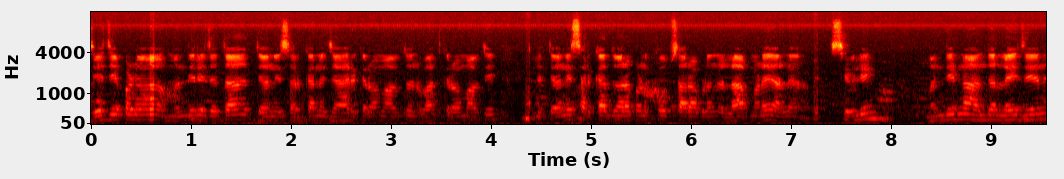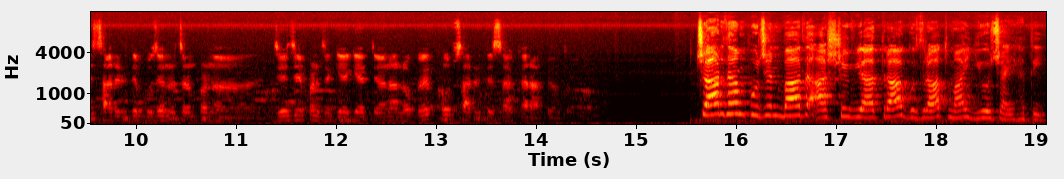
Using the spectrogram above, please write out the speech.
જે જે પણ મંદિરે જતા ત્યાંની સરકારને જાહેર કરવામાં આવતો અને વાત કરવામાં આવતી એટલે ત્યાંની સરકાર દ્વારા પણ ખૂબ સારો આપણને લાભ મળે અને શિવલિંગ મંદિરના અંદર લઈ જઈ અને સારી રીતે પૂજન અર્ચન પણ જે જે પણ જગ્યાએ ગયા ત્યાંના લોકોએ ખૂબ સારી રીતે સહકાર આપ્યો હતો. ચારધામ પૂજન બાદ આ શિવયાત્રા ગુજરાતમાં યોજાઈ હતી.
